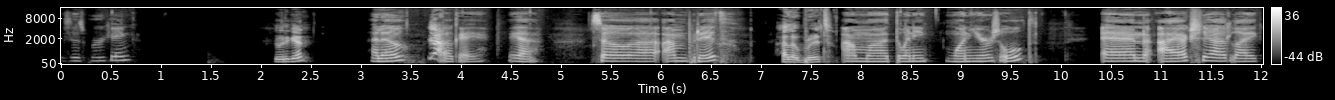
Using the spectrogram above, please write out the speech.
is this working? Do it again. Hello? Yeah. Okay, yeah. So uh, I'm Brit. Hello, Britt. I'm uh, 21 years old. And I actually had like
